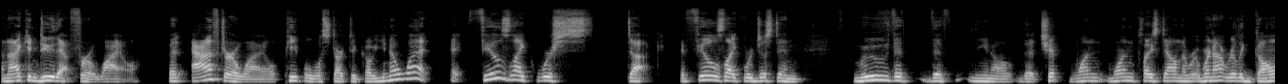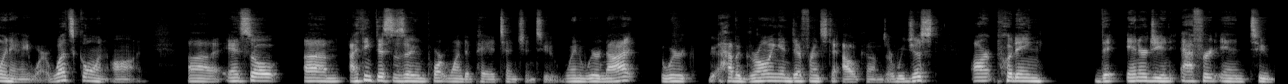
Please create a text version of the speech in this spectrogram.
and I can do that for a while. But after a while, people will start to go, you know what? It feels like we're stuck. It feels like we're just in move the the you know the chip one one place down the road. We're not really going anywhere. What's going on? Uh, and so um, I think this is an important one to pay attention to when we're not we're have a growing indifference to outcomes, or we just aren't putting the energy and effort into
